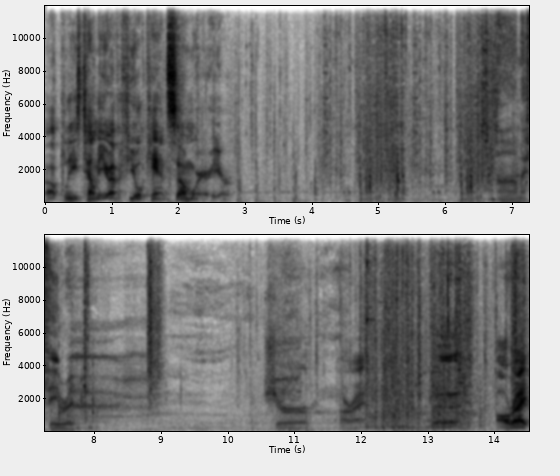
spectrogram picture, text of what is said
Oh, please tell me you have a fuel can somewhere here. Uh, my favorite. Sure. Alright. Good. Alright,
